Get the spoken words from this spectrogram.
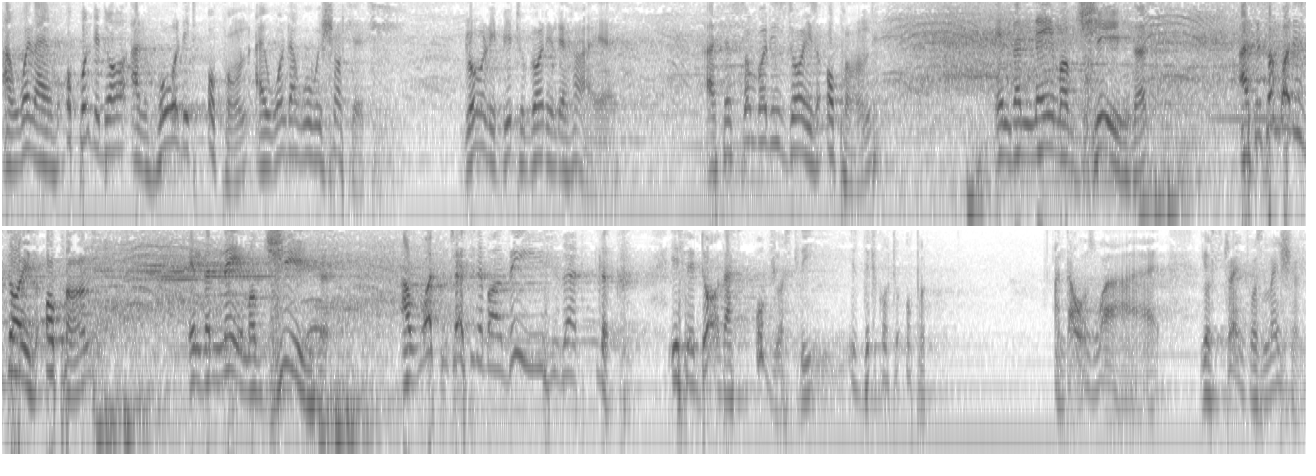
And when I open the door and hold it open, I wonder who will shut it. Glory be to God in the highest. I said, somebody's door is opened in the name of Jesus. I said, somebody's door is opened in the name of Jesus. And what's interesting about this is that, look, it's a door that's obviously is difficult to open. And that was why your strength was mentioned.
